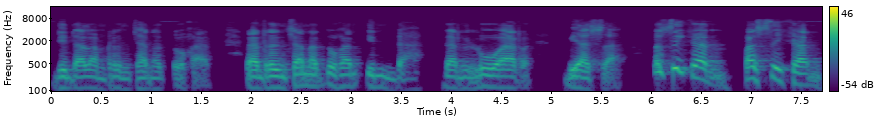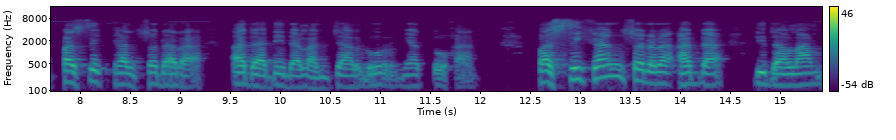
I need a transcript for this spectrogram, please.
di dalam rencana Tuhan. Dan rencana Tuhan indah dan luar biasa. Pastikan, pastikan, pastikan saudara ada di dalam jalurnya Tuhan. Pastikan saudara ada di dalam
